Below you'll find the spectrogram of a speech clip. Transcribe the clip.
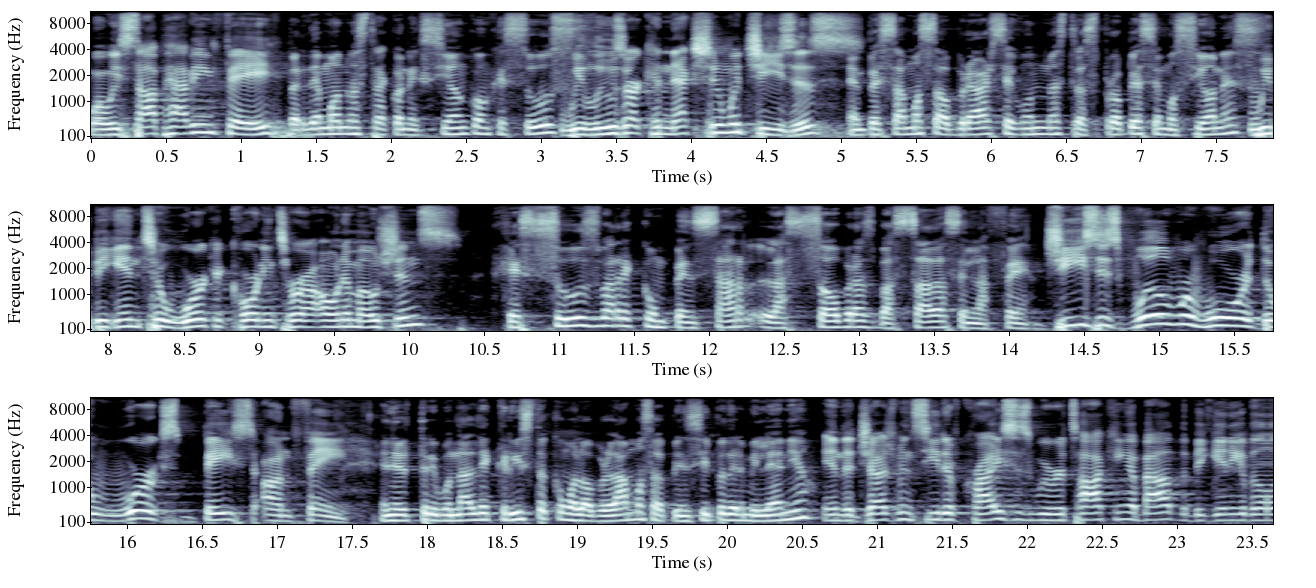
When we stop having faith, perdemos nuestra conexión con Jesús, we lose our connection with Jesus. empezamos a obrar según nuestras propias emociones. We begin to work according to our own emotions. Jesús va a recompensar las obras basadas en la fe. Jesus will reward the works based on faith. En el tribunal de Cristo, como lo hablamos al principio del milenio, In the judgment seat of Christ, as we were talking about the beginning of the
